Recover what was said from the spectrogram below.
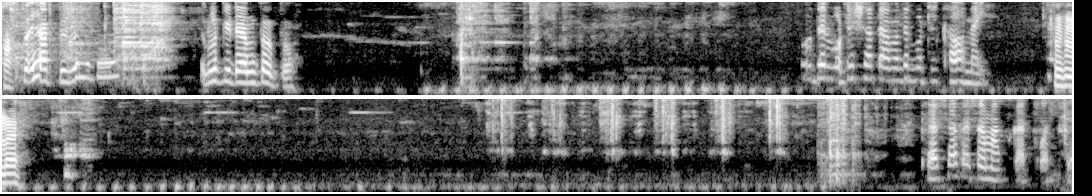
হাতেই হাঁটতেছে না তোমার এগুলো কেটে আনতে হতো ওদের বটির সাথে আমাদের বটির খাওয়া নাই। না। ফ্যাসা ফ্যাসা মাছ কাট করছে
